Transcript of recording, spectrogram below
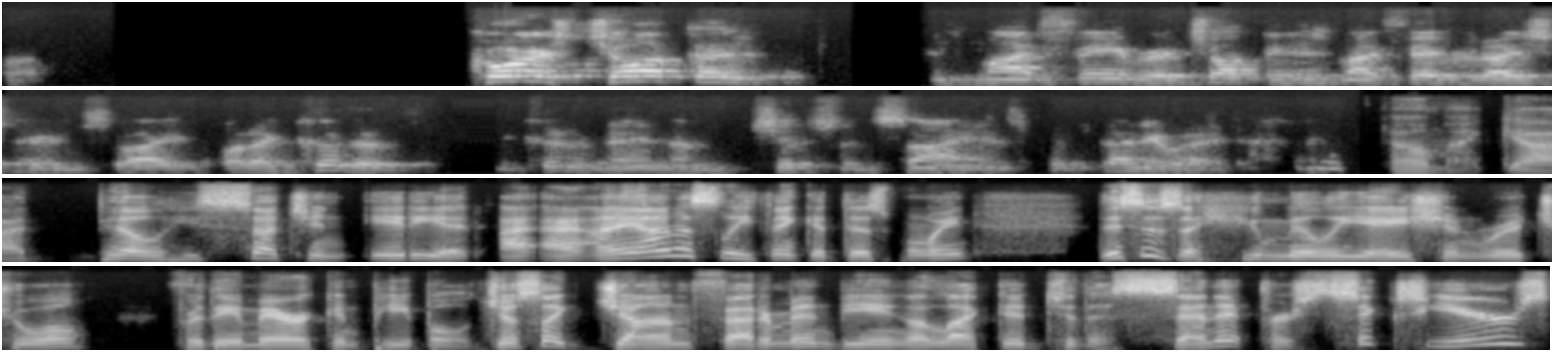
of course, chocolate is my favorite. Chocolate is my favorite ice cream. So I, but I could have you could have named them chips and science, but anyway. Oh my God, Bill, he's such an idiot. I, I honestly think at this point, this is a humiliation ritual for the American people. Just like John Fetterman being elected to the Senate for six years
